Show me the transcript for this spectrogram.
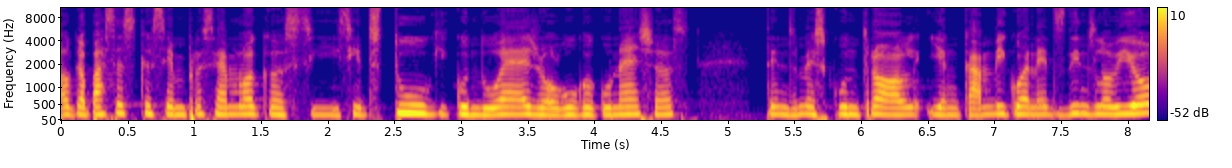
El que passa és que sempre sembla que si, si ets tu qui condueix o algú que coneixes, tens més control i, en canvi, quan ets dins l'avió,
